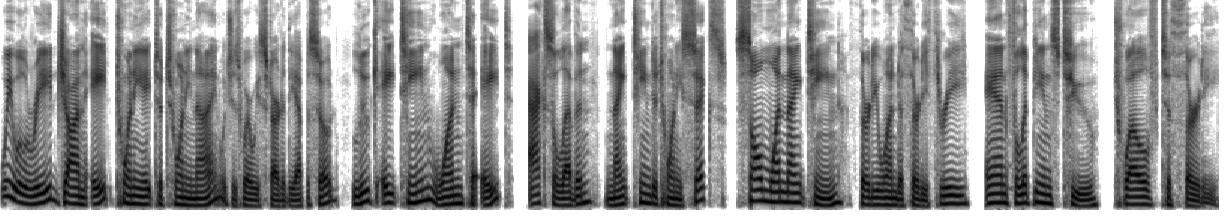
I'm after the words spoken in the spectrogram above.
We will read John 8, 28 to 29, which is where we started the episode, Luke 18, 1 to 8, Acts 11, 19 to 26, Psalm 119, 31 to 33, and Philippians 2, 12 to 30.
